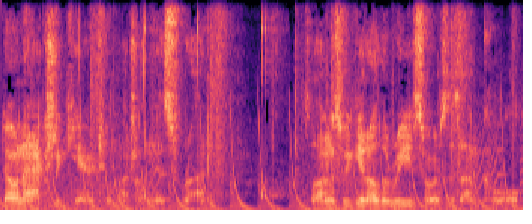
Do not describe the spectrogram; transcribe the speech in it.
Don't actually care too much on this run. As long as we get all the resources, I'm cool.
